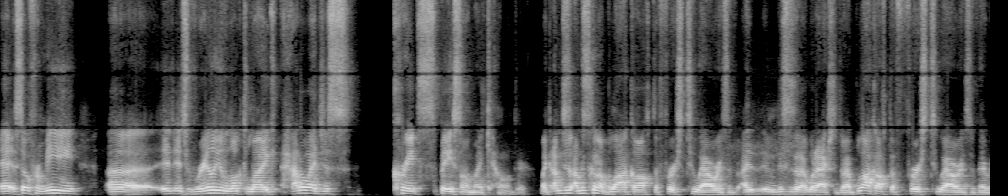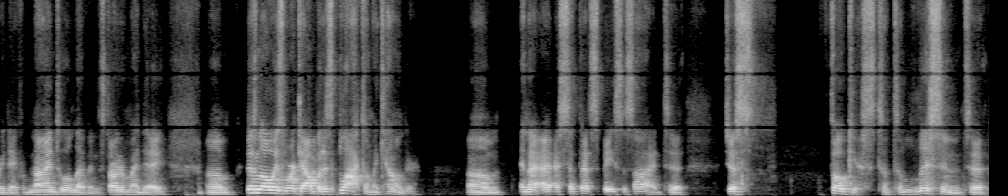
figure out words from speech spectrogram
and so for me, uh, it, it's really looked like how do I just create space on my calendar? Like I'm just I'm just going to block off the first two hours of. I, and this is what I actually do. I block off the first two hours of every day from nine to eleven, the start of my day. Um, doesn't always work out, but it's blocked on my calendar. Um, and I, I set that space aside to just focus, to, to listen, to,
